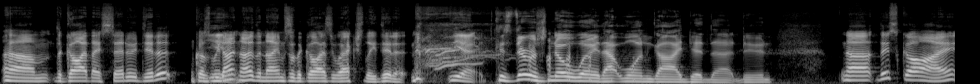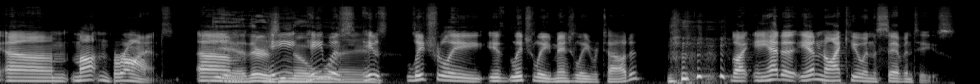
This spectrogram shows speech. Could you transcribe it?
Um, the guy they said who did it, because we Yeah. don't know the names of the guys who actually did it. Yeah, because there was no way that one guy did that, dude. No, this guy, um, Martin Bryant. Um, Yeah, there's he, no he was he was literally is literally mentally retarded. like he had a he had an IQ in the seventies.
